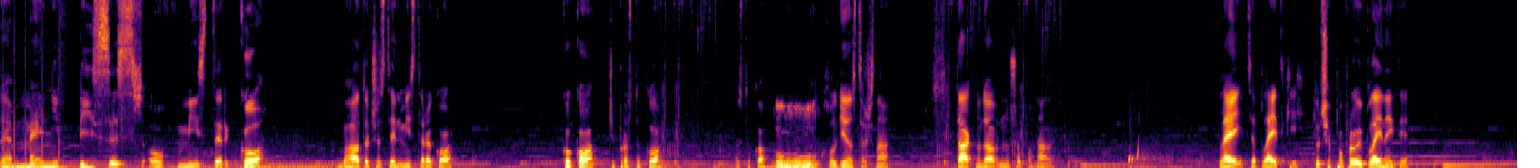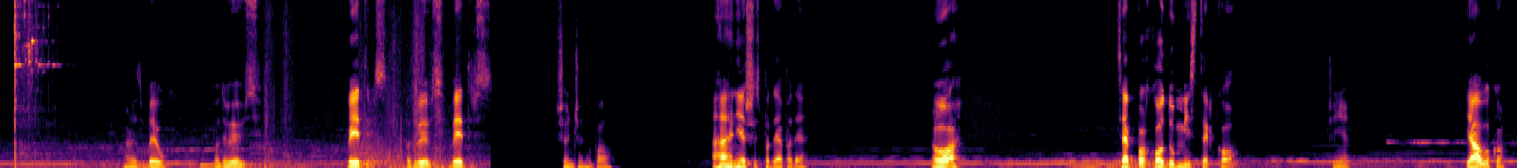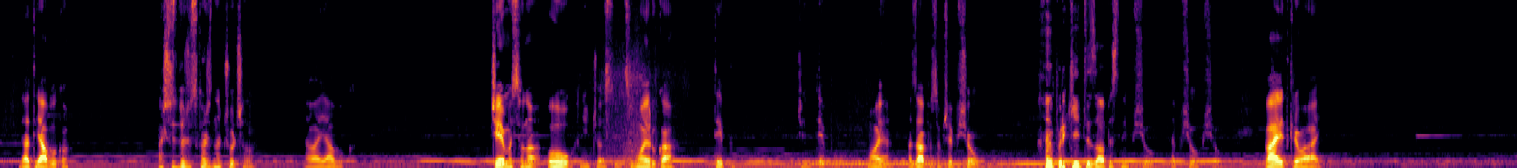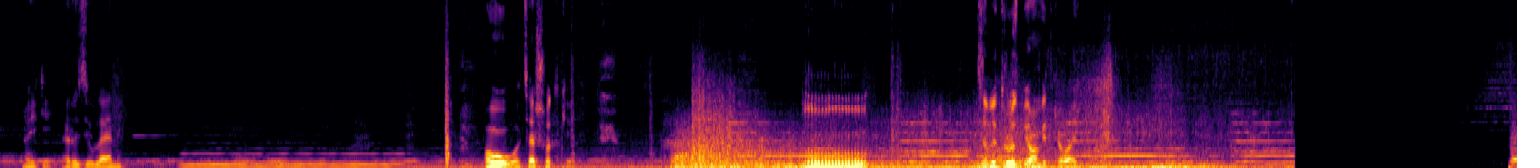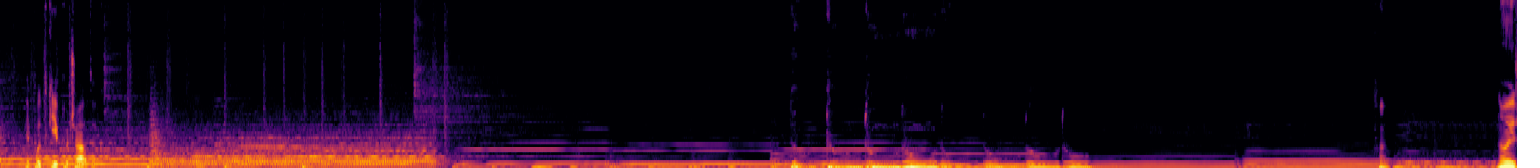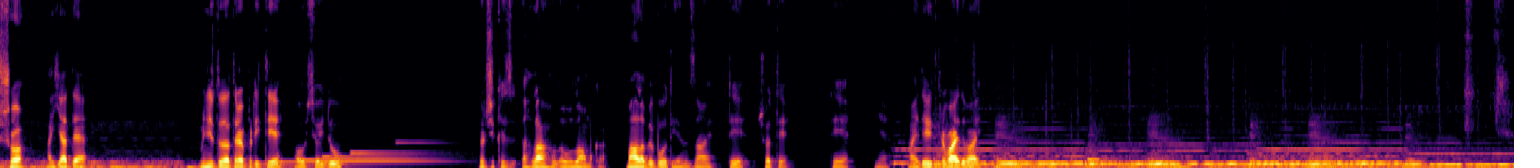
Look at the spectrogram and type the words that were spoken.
The Many Pieces of Mr. Ко. Багато частин містера Ко. Коко? Чи просто Ко? Просто Ко. Бррр, Холодина страшна. Так, ну добре, ну що, погнали? Плей? Це плей такий? Тут ще попробуй плей знайти. Розбив. Подивився. Витріс. Подивився. Витріс. Що, нічого не впало? Ага, ні, щось паде, паде. О! Це, походу, містер Ко. Чи ні? Яблуко? Дати яблуко? А щось дуже схоже на чучело. Давай яблуко. Чимось воно. Ох, нічого собі, це моя рука. Типу. Чи не типу? Моя? А запис взагалі пішов? Прикиньте, запис не пішов. Та пішов, пішов. Давай, відкривай. Ну який розівлений. О, а це що таке? Землетрус бігом відкривай. Типу такий початок. Ну і що? А я де? Мені туди треба прийти? О, все, йду. Короче, якась головоломка. Мала би бути, я не знаю. Ти, що ти? Ти? Ні. А йди відкривай, давай.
